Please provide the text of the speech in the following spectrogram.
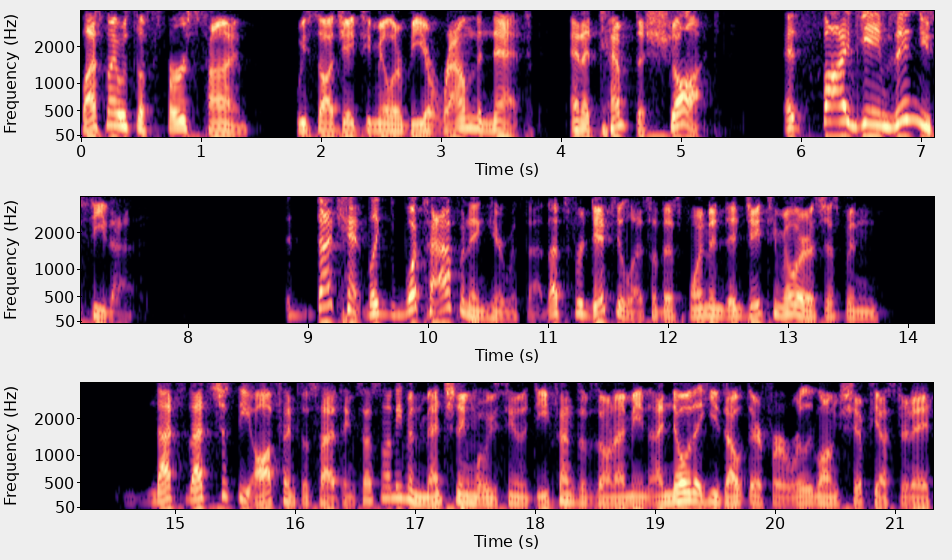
Last night was the first time we saw JT Miller be around the net and attempt a shot. At five games in, you see that. that can't like what's happening here with that? That's ridiculous at this point. And, and JT Miller has just been that's that's just the offensive side of things. That's not even mentioning what we've seen in the defensive zone. I mean, I know that he's out there for a really long shift yesterday,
